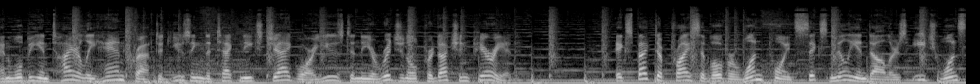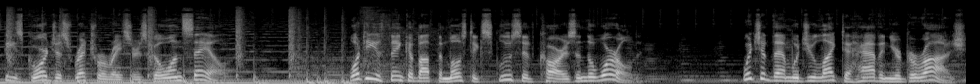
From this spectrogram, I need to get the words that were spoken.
and will be entirely handcrafted using the techniques Jaguar used in the original production period. Expect a price of over $1.6 million each once these gorgeous retro racers go on sale. What do you think about the most exclusive cars in the world? Which of them would you like to have in your garage?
